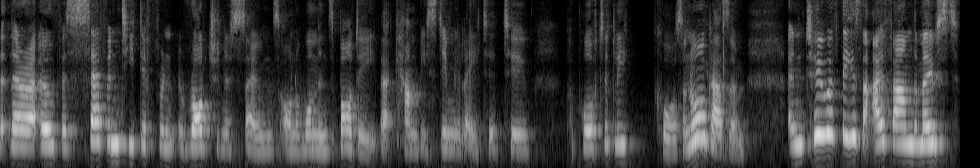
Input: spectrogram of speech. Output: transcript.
that there are over 70 different erogenous zones on a woman's body that can be stimulated to purportedly cause an orgasm. And two of these that I found the most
